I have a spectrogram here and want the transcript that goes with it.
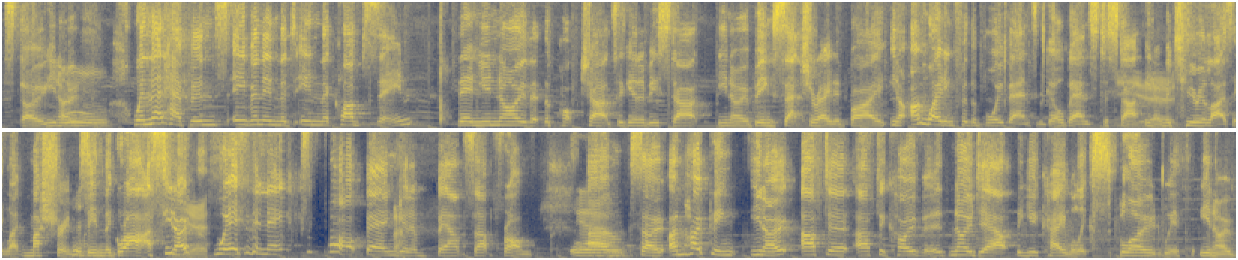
So, you know, mm. when that happens, even in the in the club scene, then you know that the pop charts are going to be start, you know, being saturated by, you know, I'm waiting for the boy bands and girl bands to start, you know, materializing like mushrooms in the grass. You know, Yes. where's the next pop band going to bounce up from? Yeah. Um, so I'm hoping, you know, after after COVID, no doubt the UK will explode with, you know,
